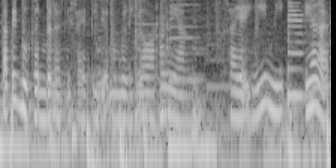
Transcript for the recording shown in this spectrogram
Tapi bukan berarti saya tidak memiliki orang yang saya ingini, ya nggak?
